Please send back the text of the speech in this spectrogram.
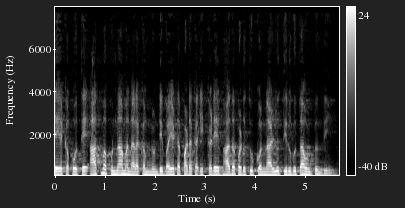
చేయకపోతే ఆత్మ పున్నామ నరకం నుండి బయటపడక ఇక్కడే బాధపడుతూ కొన్నాళ్ళు తిరుగుతా ఉంటుంది.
